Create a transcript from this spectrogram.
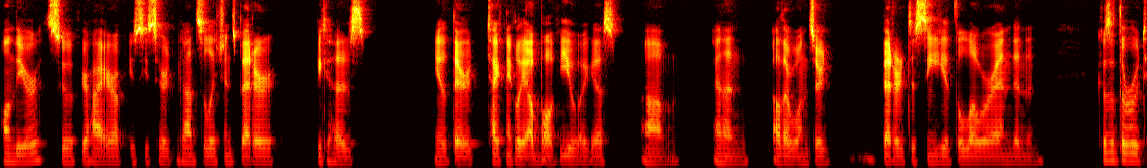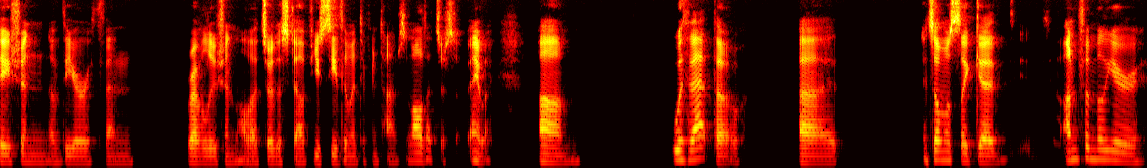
on the earth. So if you're higher up you see certain constellations better because you know they're technically above you i guess um, and then other ones are better to see at the lower end and then because of the rotation of the earth and revolution all that sort of stuff you see them at different times and all that sort of stuff. Anyway um, with that though uh, it's almost like a unfamiliar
